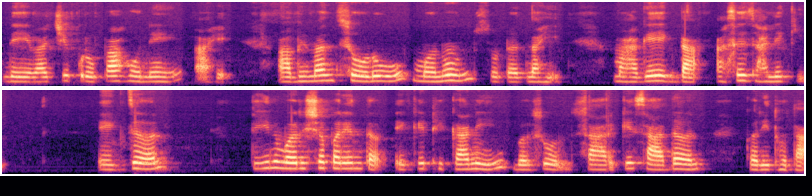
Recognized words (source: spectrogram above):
देवाची कृपा होणे आहे. अभिमान सोडू म्हणून सुटत नाही. मागे एकदा असे झाले की एकजण तीन वर्षपर्यंत एके ठिकाणी बसून सारखे साधन करीत होता.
